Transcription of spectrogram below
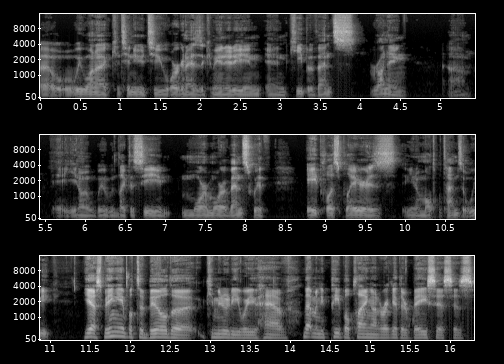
uh, we want to continue to organize the community and, and keep events running. Um, you know, we would like to see more and more events with eight plus players, you know, multiple times a week. Yes, being able to build a community where you have that many people playing on a regular basis is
